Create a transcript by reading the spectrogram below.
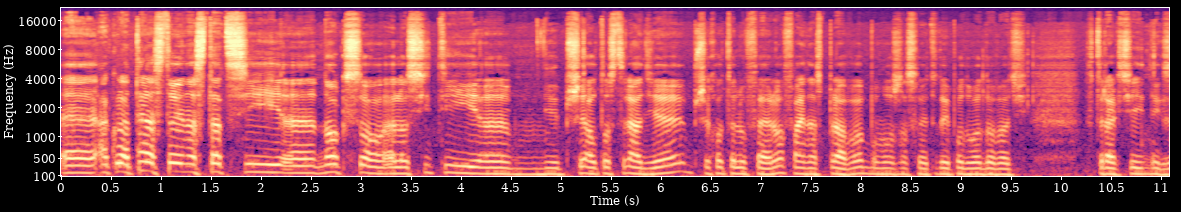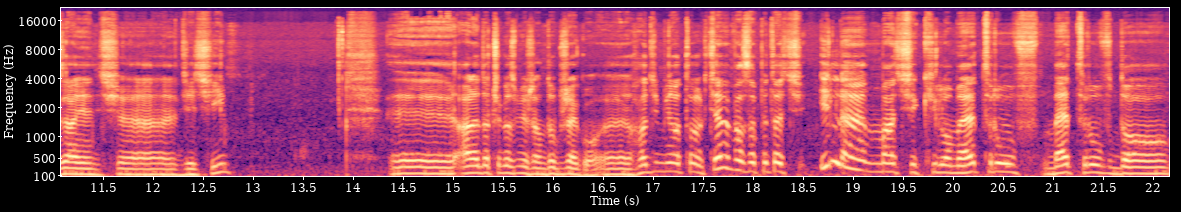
E, akurat teraz stoję na stacji e, Noxo Elocity przy autostradzie, przy hotelu Fero. Fajna sprawa, bo można sobie tutaj podładować w trakcie innych zajęć dzieci. E, Ale do czego zmierzam? Do brzegu. E, Chodzi mi o to, chciałem Was zapytać, ile macie kilometrów, metrów do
